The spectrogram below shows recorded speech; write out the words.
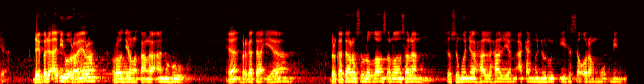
Ya. Daripada abi hurairah radhiyallahu taala anhu ya berkata ia Berkata Rasulullah sallallahu alaihi wasallam, sesungguhnya hal-hal yang akan menuruti seseorang mukmin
